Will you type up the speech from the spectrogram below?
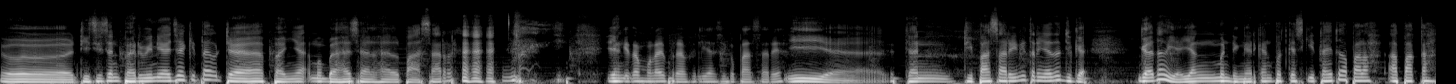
Eh, di season baru ini aja kita udah banyak membahas hal-hal pasar. yang kita mulai berafiliasi ke pasar ya. iya. Dan di pasar ini ternyata juga nggak tahu ya yang mendengarkan podcast kita itu apalah apakah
